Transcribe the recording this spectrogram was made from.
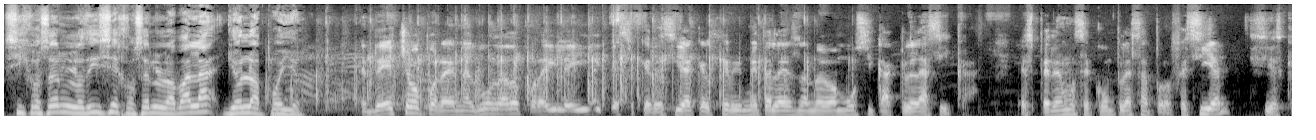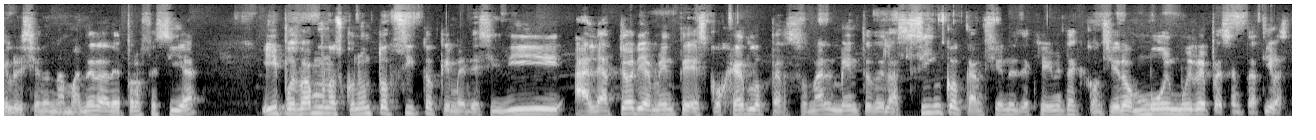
Si José lo dice, José lo avala, yo lo apoyo. De hecho, por en algún lado por ahí leí que, que decía que el heavy metal es la nueva música clásica. Esperemos se cumpla esa profecía, si es que lo hicieron a manera de profecía. Y pues vámonos con un topcito que me decidí aleatoriamente escogerlo personalmente de las cinco canciones de heavy que considero muy, muy representativas.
